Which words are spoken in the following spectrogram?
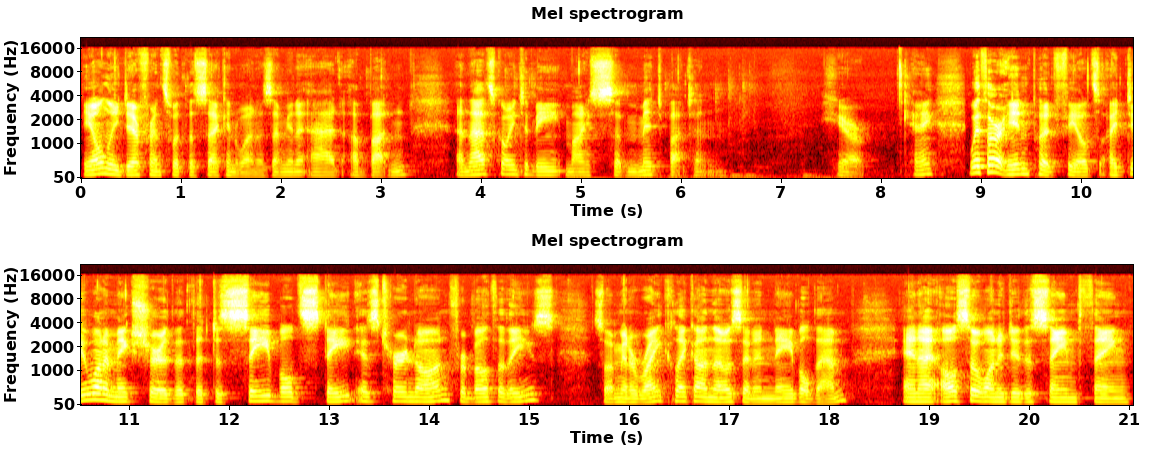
The only difference with the second one is I'm going to add a button and that's going to be my submit button here. Okay, with our input fields, I do want to make sure that the disabled state is turned on for both of these. So I'm going to right click on those and enable them. And I also want to do the same thing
